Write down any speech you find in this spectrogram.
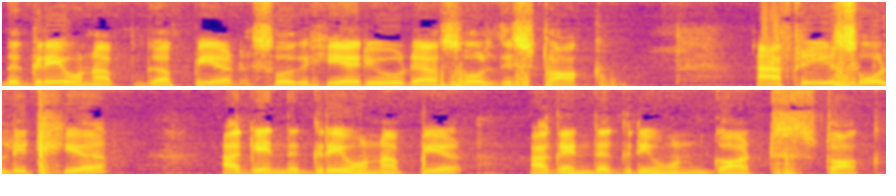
the gray one up appeared. So here you would have sold the stock. After you sold it here again the gray one appeared. Again the gray one got stock.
